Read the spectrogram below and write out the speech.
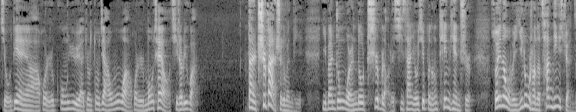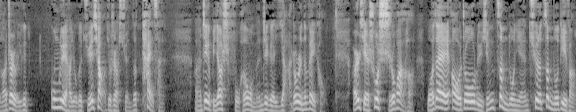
酒店呀，或者是公寓啊，就是度假屋啊，或者是 motel 汽车旅馆。但是吃饭是个问题，一般中国人都吃不了这西餐，尤其不能天天吃。所以呢，我们一路上的餐厅选择这儿有一个攻略哈，有个诀窍，就是要选择泰餐，啊，这个比较符合我们这个亚洲人的胃口。而且说实话哈，我在澳洲旅行这么多年，去了这么多地方，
